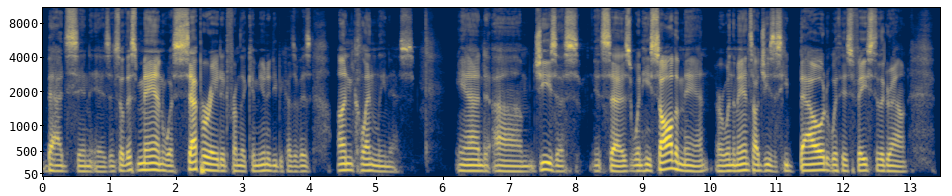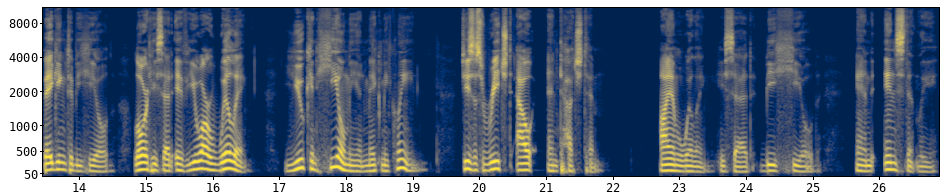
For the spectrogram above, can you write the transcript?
bad sin is. And so this man was separated from the community because of his uncleanliness. And um, Jesus, it says, when he saw the man, or when the man saw Jesus, he bowed with his face to the ground, begging to be healed. Lord, he said, if you are willing, you can heal me and make me clean. Jesus reached out and touched him. I am willing, he said, be healed. And instantly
